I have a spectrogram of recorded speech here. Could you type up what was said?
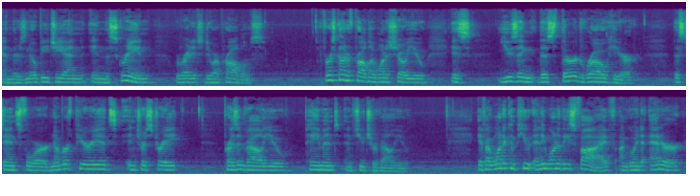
and there's no BGN in the screen. We're ready to do our problems. First kind of problem I want to show you is using this third row here. This stands for number of periods, interest rate, present value, payment, and future value. If I want to compute any one of these five, I'm going to enter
